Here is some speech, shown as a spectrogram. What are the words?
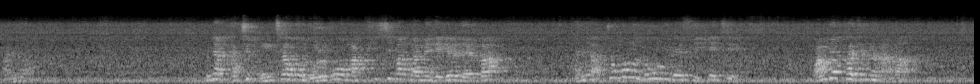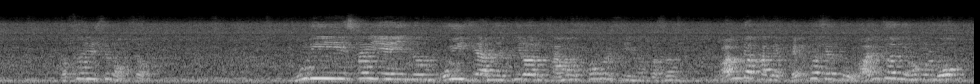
아니야. 그냥 같이 공차고 놀고 막 PC방 가면 해결될까? 아니야. 조금은 도움이 될 수 있겠지. 완벽하지는 않아. 없어질 수는 없어. 우리 사이에 있는 보이지 않는 이런 담을 허물 수 있는 것은 완벽하게 100% 완전히 허물고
